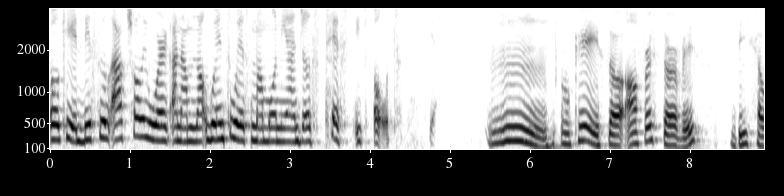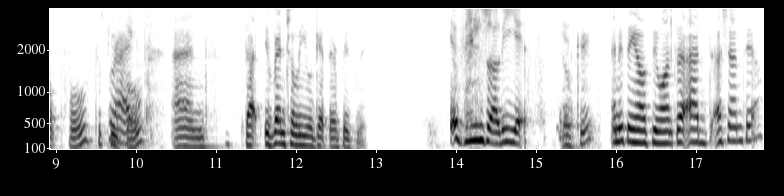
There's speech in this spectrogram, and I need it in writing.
okay, this will actually work and I'm not going to waste my money and just test it out. Mm, okay, so offer service, be helpful to people, right. and that eventually you'll get their business. Eventually, yes. yes. Okay. Anything else you want to add, Ashantia?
